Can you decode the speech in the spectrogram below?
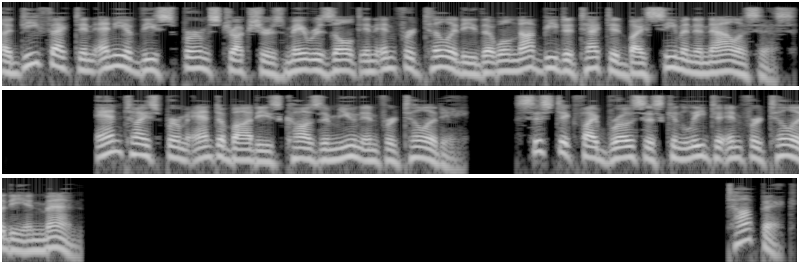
A defect in any of these sperm structures may result in infertility that will not be detected by semen analysis. Antisperm antibodies cause immune infertility. Cystic fibrosis can lead to infertility in men. Topic:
